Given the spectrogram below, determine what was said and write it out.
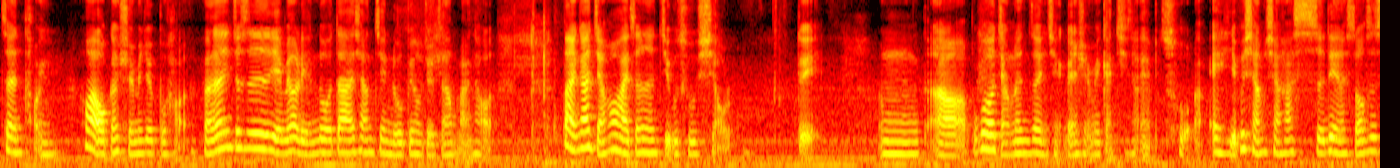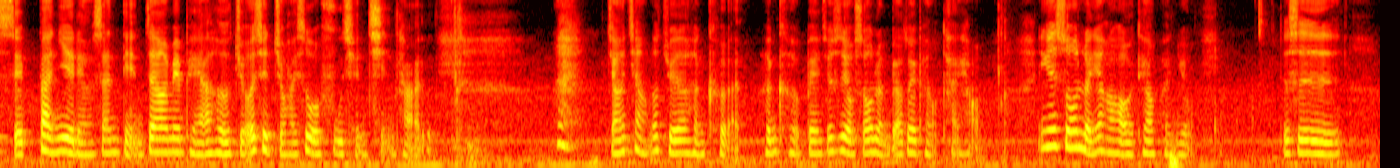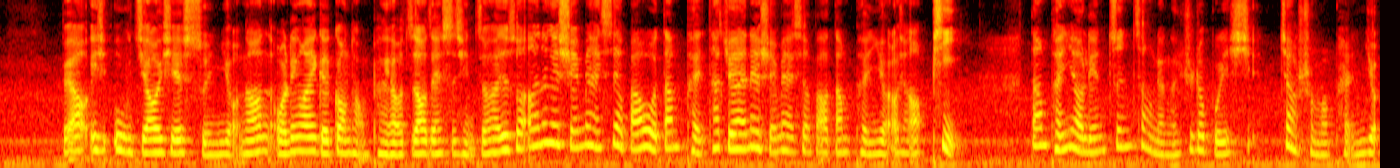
真讨厌。后来我跟学妹就不好了，反正就是也没有联络，大家相见如宾，我觉得这样蛮好的。不然跟他讲话还真的挤不出笑容。对，嗯啊，不过讲认真，以前跟学妹感情上也不错啦。哎，也不想想他失恋的时候是谁半夜两三点在外面陪他喝酒，而且酒还是我付钱请他的。讲讲都觉得很可爱，很可悲。就是有时候人不要对朋友太好，应该说人要好好挑朋友，就是不要一误交一些损友。然后我另外一个共同朋友知道这件事情之后，他就说：“啊，那个学妹还是有把我当朋，他觉得那个学妹还是有把我当朋友。”我想到屁，当朋友连尊重两个字都不会写，叫什么朋友？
